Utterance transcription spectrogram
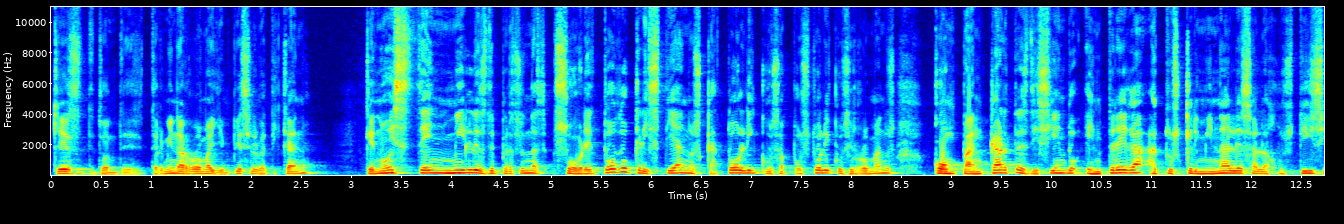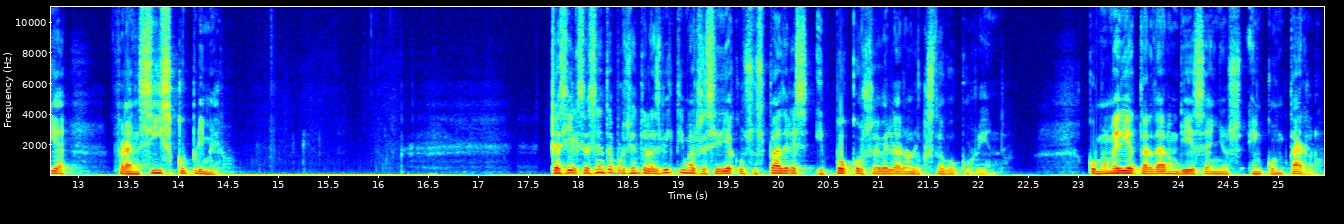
que es donde termina Roma y empieza el Vaticano, que no estén miles de personas, sobre todo cristianos, católicos, apostólicos y romanos, con pancartas diciendo entrega a tus criminales a la justicia, Francisco I. Casi el 60% de las víctimas residía con sus padres y pocos revelaron lo que estaba ocurriendo. Como media tardaron 10 años en contarlo.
